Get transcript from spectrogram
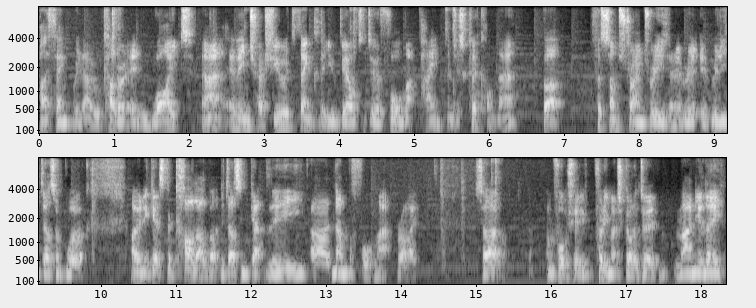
I think, you know, we'll colour it in white. Now, of interest, you would think that you'd be able to do a format paint and just click on there, but for some strange reason, it, re it really doesn't work. I mean, it gets the colour, but it doesn't get the uh, number format right. So, unfortunately, you've pretty much got to do it manually.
